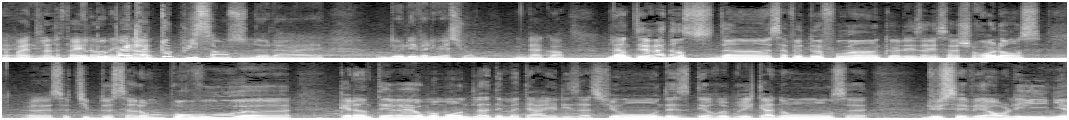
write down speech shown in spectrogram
peut pas être l'alpha et ne peut pas être la toute puissance de la de l'évaluation. D'accord. L'intérêt d'un, ça fait deux fois hein, que les ASH relancent euh, ce type de salon. Pour vous, euh, quel intérêt au moment de la dématérialisation, des, des rubriques annonces, du CV en ligne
